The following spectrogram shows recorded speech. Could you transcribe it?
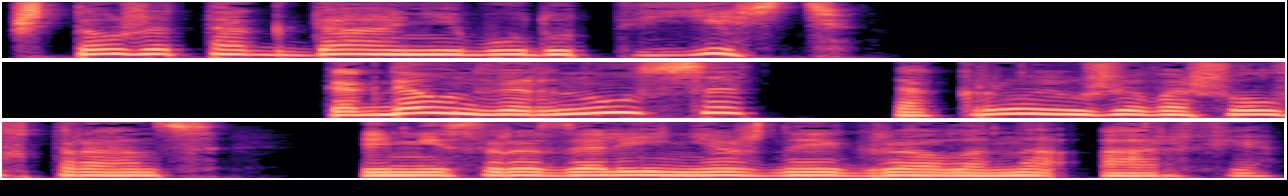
Что же тогда они будут есть? Когда он вернулся, Такрой уже вошел в транс, и мисс Розали нежно играла на арфе.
